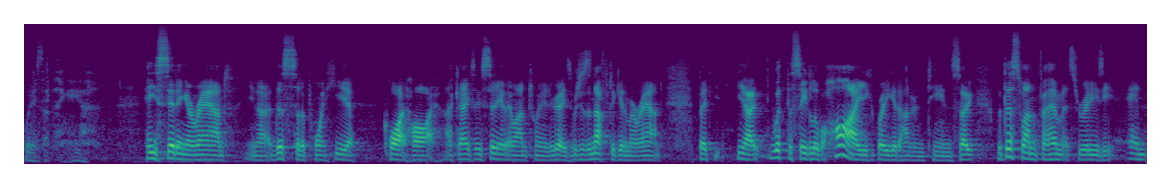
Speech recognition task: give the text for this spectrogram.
where's the thing here? He's sitting around, you know, at this sort of point here, quite high. Okay, so he's sitting at the 120 degrees, which is enough to get him around. But you know, with the seat a little bit high, you could probably get 110. So with this one for him, it's really easy. And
